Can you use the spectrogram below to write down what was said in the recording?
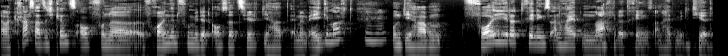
Aber krass, also ich kenne es auch von einer Freundin von mir, die hat auch so erzählt, die hat MMA gemacht Mhm. und die haben vor jeder Trainingseinheit und nach jeder Trainingseinheit meditiert.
